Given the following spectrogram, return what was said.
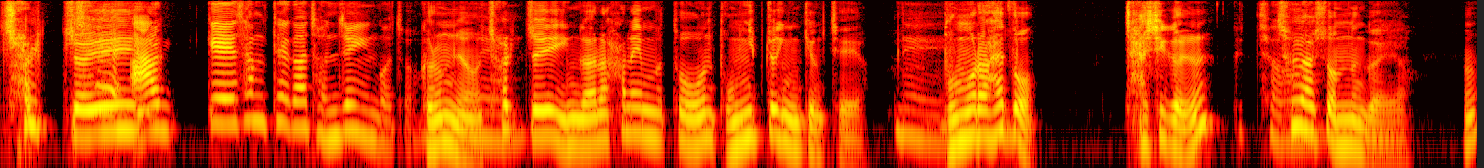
철저히 최악의 상태가 전쟁인 거죠. 그럼요. 네. 철저히 인간은 하나님부터 온 독립적인 인격체예요. 네. 부모라 해도 자식을 그렇죠. 소유할 수 없는 거예요. 어?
